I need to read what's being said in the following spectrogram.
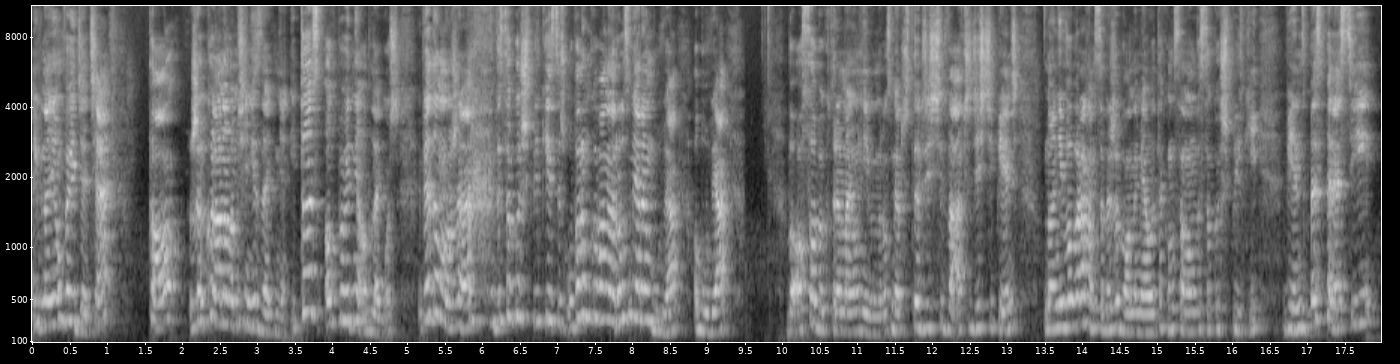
i na nią wejdziecie, to, że kolano Wam się nie zegnie. I to jest odpowiednia odległość. Wiadomo, że wysokość szpilki jest też uwarunkowana rozmiarem obuwia, obuwia bo osoby, które mają, nie wiem, rozmiar 42 a 35, no nie wyobrażam sobie, żeby one miały taką samą wysokość szpilki, więc bez presji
